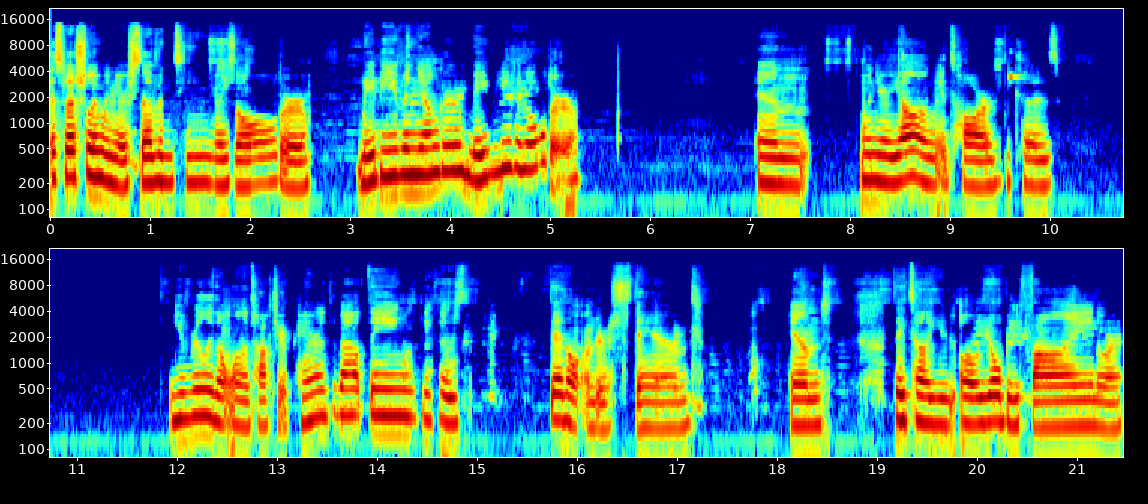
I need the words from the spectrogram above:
Especially when you're 17 years old, or maybe even younger, maybe even older. And when you're young, it's hard because you really don't want to talk to your parents about things because they don't understand. And they tell you, oh, you'll be fine, or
